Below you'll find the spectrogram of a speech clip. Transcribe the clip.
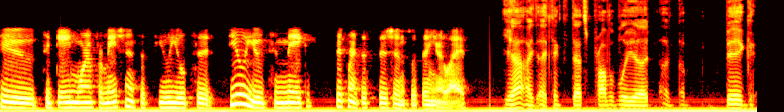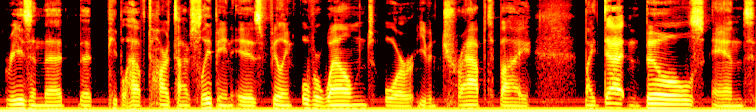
to to gain more information to fuel you to fuel you to make different decisions within your life. Yeah, I, I think that that's probably a, a, a big reason that that people have hard time sleeping is feeling overwhelmed or even trapped by by debt and bills and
